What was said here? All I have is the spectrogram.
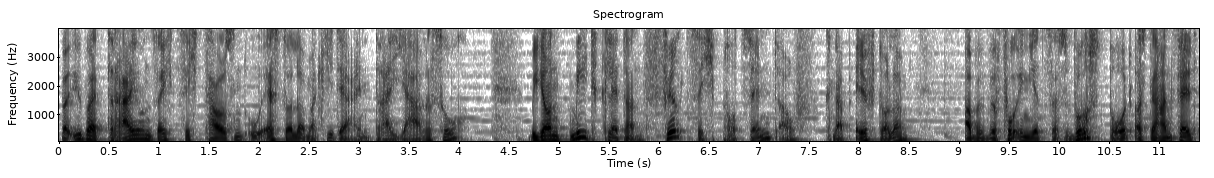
Bei über 63.000 US-Dollar markiert er ein Dreijahreshoch. Beyond Meat klettern 40 Prozent auf knapp 11 Dollar. Aber bevor Ihnen jetzt das Wurstbrot aus der Hand fällt,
